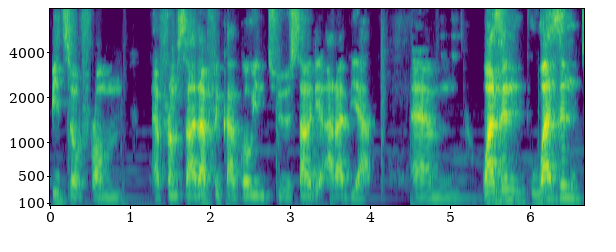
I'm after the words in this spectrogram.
Pitso from uh, from South Africa going to Saudi Arabia um, wasn't wasn't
